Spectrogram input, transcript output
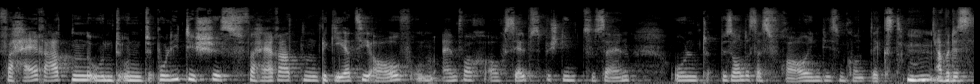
Verheiraten und, und politisches Verheiraten begehrt sie auf, um einfach auch selbstbestimmt zu sein und besonders als Frau in diesem Kontext. Mhm, aber das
